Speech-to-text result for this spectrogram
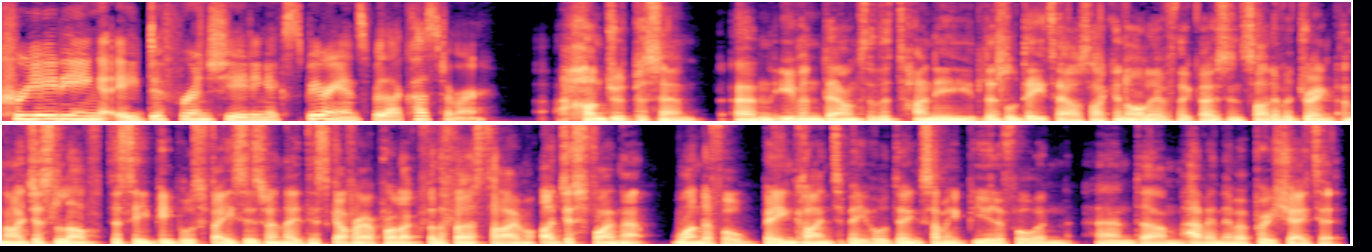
creating a differentiating experience for that customer. 100% and even down to the tiny little details like an olive that goes inside of a drink. And i just love to see people's faces when they discover our product for the first time. I just find that wonderful being kind to people doing something beautiful and and um, having them appreciate it.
